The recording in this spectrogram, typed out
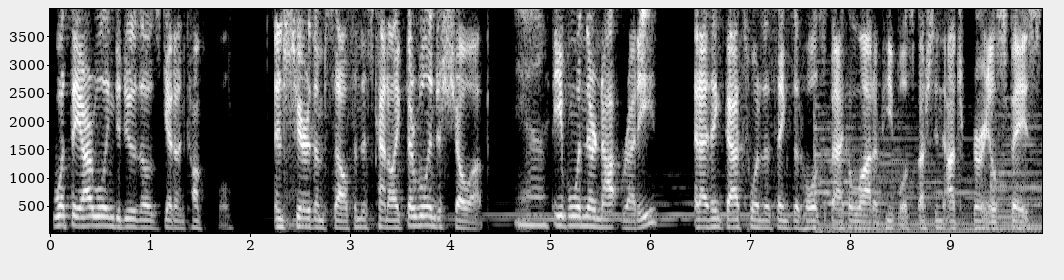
what they are willing to do though is get uncomfortable and share mm. themselves and this kind of like they're willing to show up. Yeah. Even when they're not ready. And I think that's one of the things that holds back a lot of people, especially in the entrepreneurial space,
